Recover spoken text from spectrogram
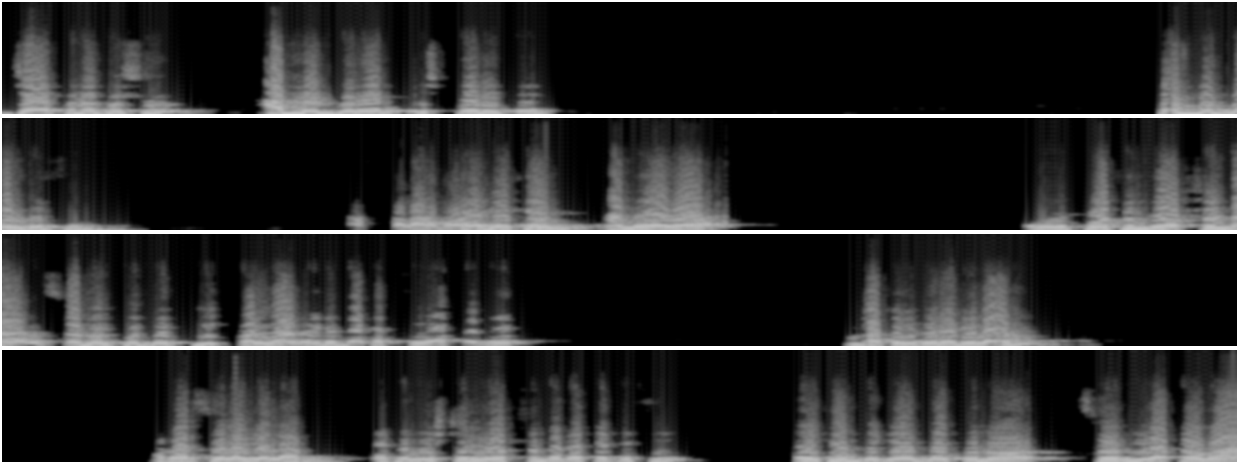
যে কোনো কিছু আপলোড দিবেন স্টোরিতে ফেসবুক বলতেছে। আসসালামু দেখেন আমি আবার প্রথম যে অপশনটা ছবির মধ্যে ক্লিক করলাম এটা দেখাচ্ছি আপনাদের। বাতিল করে দিলাম। আবার চলে গেলাম। এখন স্টোরির অপশনটা দেখাতেছি। এইখান থেকে যে কোনো ছবি অথবা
